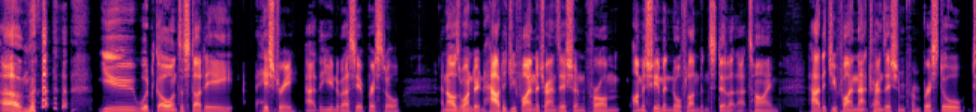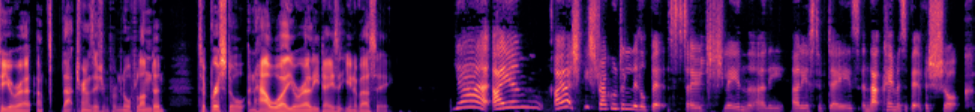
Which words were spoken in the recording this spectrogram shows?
Um, you would go on to study history at the University of Bristol. And I was wondering, how did you find the transition from, I'm assuming North London still at that time, how did you find that transition from Bristol to your uh, uh, that transition from North London to Bristol, and how were your early days at university? Yeah, I am. Um, I actually struggled a little bit socially in the early earliest of days, and that came as a bit of a shock.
